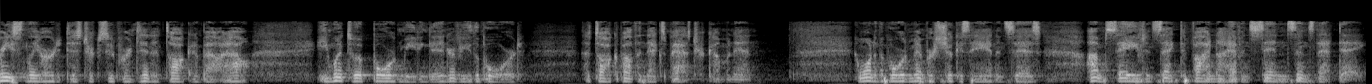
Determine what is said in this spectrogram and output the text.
Recently heard a district superintendent talking about how he went to a board meeting to interview the board to talk about the next pastor coming in. And one of the board members shook his hand and says, I'm saved and sanctified and I haven't sinned since that day.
